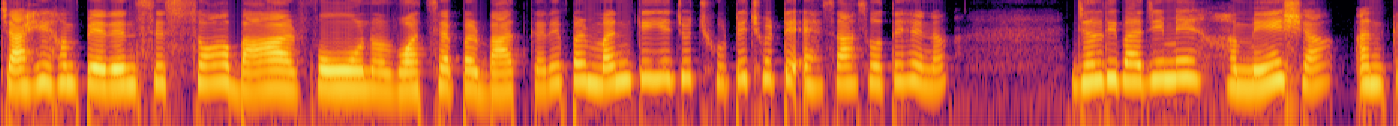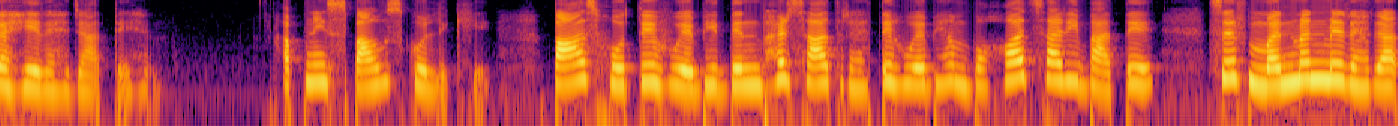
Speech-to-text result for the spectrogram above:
चाहे हम पेरेंट्स से सौ बार फ़ोन और व्हाट्सएप पर बात करें पर मन के ये जो छोटे छोटे एहसास होते हैं ना जल्दीबाजी में हमेशा अनकहे रह जाते हैं। अपने स्पाउस को लिखिए। पास होते हुए भी दिन भर साथ रहते हुए भी हम बहुत सारी बातें सिर्फ़ मन मन में रह, जा,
